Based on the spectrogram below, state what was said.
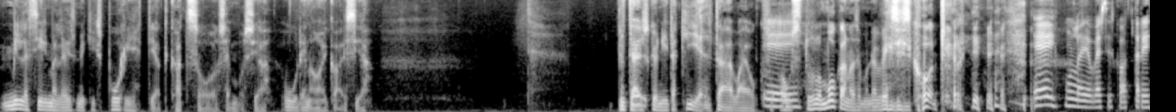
millä silmällä esimerkiksi purjehtijat katsoo semmoisia uuden aikaisia Pitäisikö niitä kieltää vai onko, onko tullut mukana semmoinen vesiskootteri? ei, mulla ei ole vesiskootteri.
